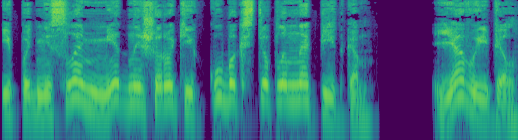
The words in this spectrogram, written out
и поднесла медный широкий кубок с теплым напитком. Я выпил,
